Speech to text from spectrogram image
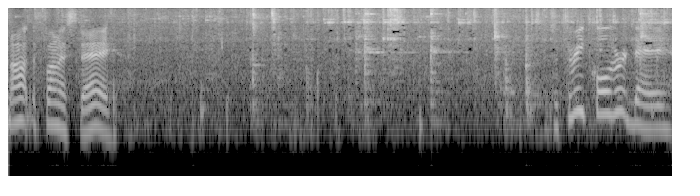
Not the funnest day. It's a three culvert day.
